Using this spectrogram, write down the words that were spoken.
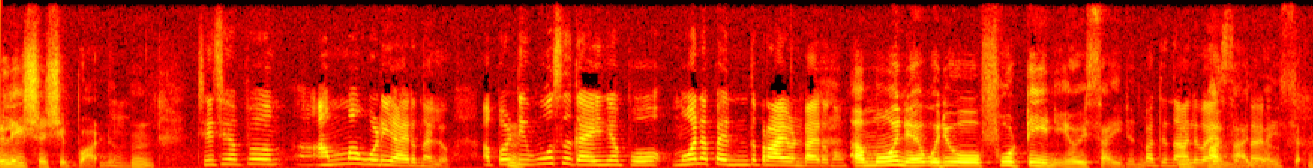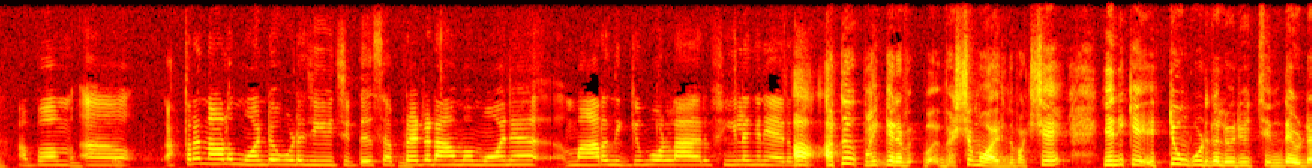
റിലേഷൻഷിപ്പാണ് ചേച്ചി അപ്പോൾ അമ്മ കൂടിയായിരുന്നല്ലോ. അപ്പോൾ ഡിവോഴ്സ് കഴിഞ്ഞപ്പോ മോനപ്പ എന്ത് പ്രായം ഉണ്ടായിരുന്നു? മോന് ഒരു ഫോർട്ടീൻ ഇയേഴ്സ് ആയിരുന്നു. പതിനാല് വയസ്സ്. അപ്പം അത്ര നാളും മോന്റെ കൂടെ ജീവിച്ചിട്ട് സെപ്പറേറ്റഡ് ആകുമ്പോൾ മോന് മാറി നിൽക്കുമ്പോൾ ഉള്ള ഒരു ഫീൽ എങ്ങനെയായിരുന്നു? അത് ഭയങ്കര വിഷമമായിരുന്നു. പക്ഷേ എനിക്ക് ഏറ്റവും കൂടുതൽ ഒരു ചിന്തയുണ്ട്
